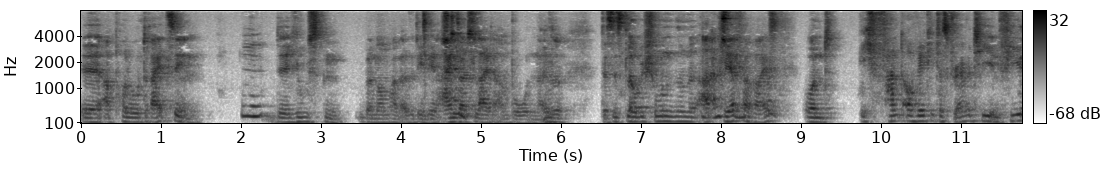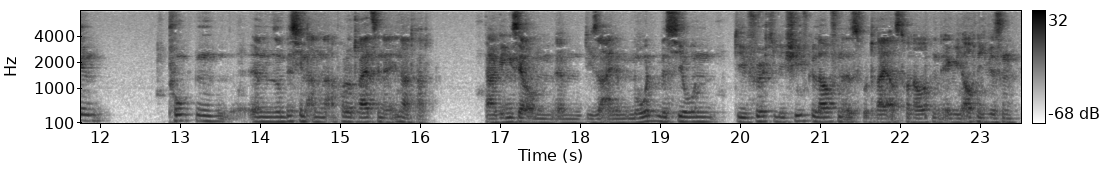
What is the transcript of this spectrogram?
äh, Apollo 13 Mhm. der Houston übernommen hat, also den, den Einsatzleiter am Boden. Also das ist, glaube ich, schon so eine Art. Querverweis. Und ich fand auch wirklich, dass Gravity in vielen Punkten ähm, so ein bisschen an Apollo 13 erinnert hat. Da ging es ja um ähm, diese eine Mondmission, die fürchterlich schiefgelaufen ist, wo drei Astronauten irgendwie auch nicht wissen,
